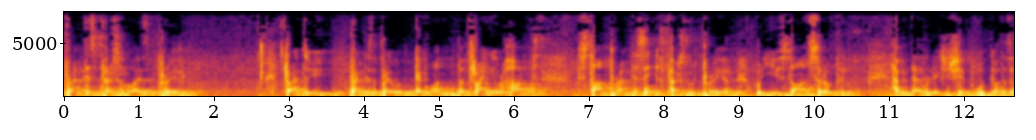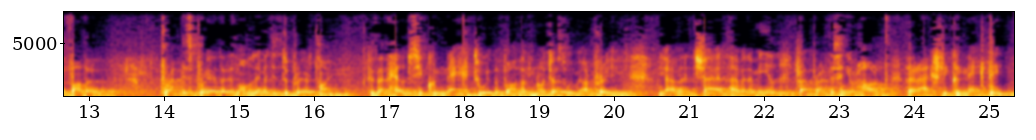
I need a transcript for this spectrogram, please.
practice personalized prayer trying to practice the prayer with everyone, but try in your heart to start practicing a personal prayer where you start sort of having that relationship with God as a Father. Practice prayer that is not limited to prayer time because that helps you connect with the Father, not just when we are praying. You're having a chat, having a meal, try in your heart that are actually connecting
